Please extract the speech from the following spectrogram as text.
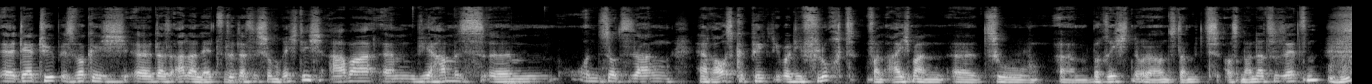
äh, der Typ ist wirklich äh, das allerletzte, das ist schon richtig. Aber ähm, wir haben es ähm, uns sozusagen herausgepickt, über die Flucht von Eichmann äh, zu ähm, berichten oder uns damit auseinanderzusetzen. Mhm.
